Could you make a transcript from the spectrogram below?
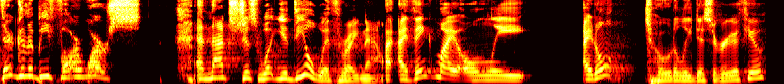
they're going to be far worse. And that's just what you deal with right now. I, I think my only, I don't totally disagree with you.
